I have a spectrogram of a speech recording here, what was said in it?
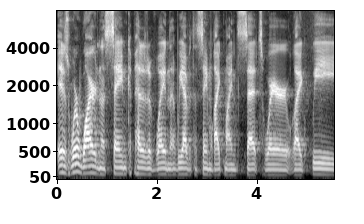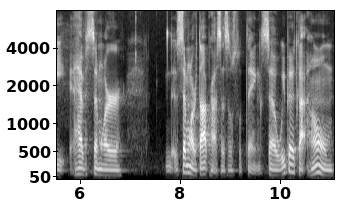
is we're wired in the same competitive way and that we have the same like mindsets where like we have similar similar thought processes with things. So we both got home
